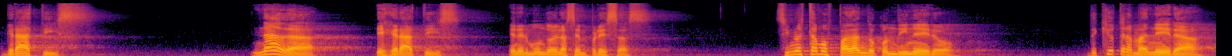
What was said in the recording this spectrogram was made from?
gratis. Nada es gratis en el mundo de las empresas. Si no estamos pagando con dinero, ¿de qué otra manera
